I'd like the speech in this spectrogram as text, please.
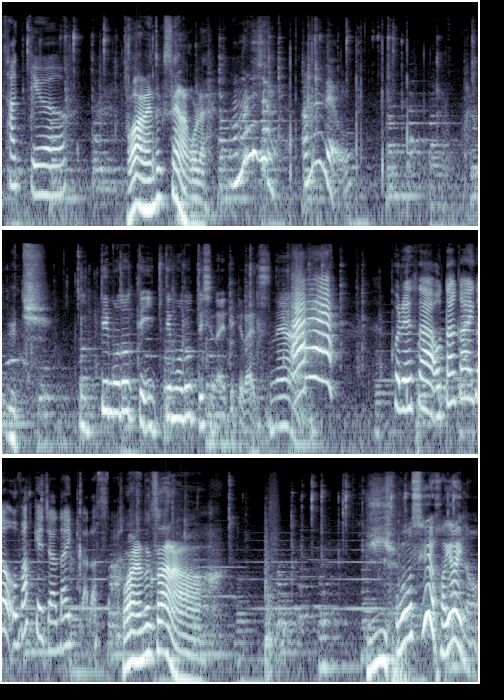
サンキュー。うわめんどくせえなこれ。あんまりじゃん。あんまりだよ。うち。行って戻って行って戻ってしないといけないですね。これさお互いがお化けじゃないからさ。うわめんどくさいな。いい。お背早いな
